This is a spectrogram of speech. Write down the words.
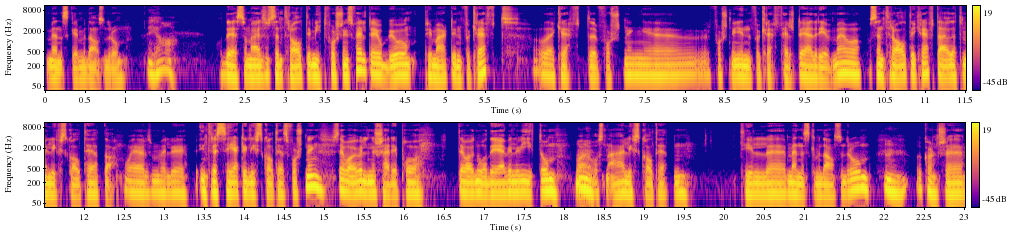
mennesker med Downs syndrom. ja. Og det som er liksom sentralt i mitt forskningsfelt, jeg jobber jo primært innenfor kreft, og det er kreftforskning eh, forskning innenfor kreftfeltet jeg driver med. Og sentralt i kreft er jo dette med livskvalitet, da. Og jeg er liksom veldig interessert i livskvalitetsforskning, så jeg var jo veldig nysgjerrig på Det var jo noe av det jeg ville vite om. Åssen er livskvaliteten til eh, mennesker med Downs syndrom? Og kanskje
